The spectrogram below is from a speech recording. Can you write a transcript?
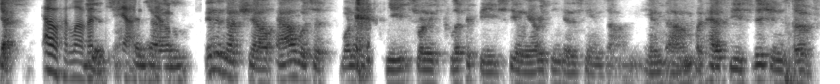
Yes. Oh, I love it. Yeah. And um, in a nutshell, Al was a, one of these thieves, one of these prolific thieves, stealing everything he get his hands on, and um, but has these visions of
